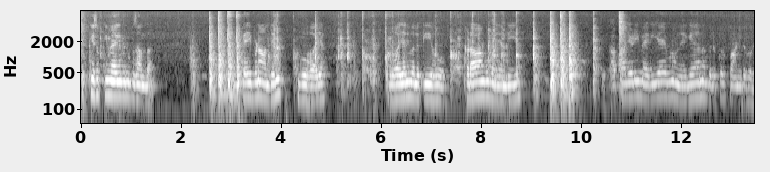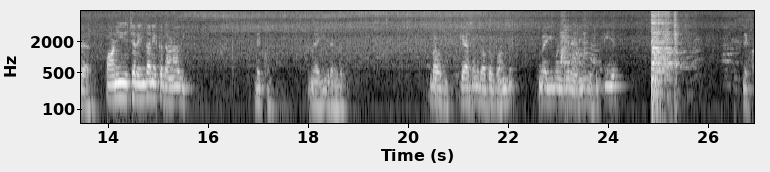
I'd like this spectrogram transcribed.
ਸੁੱਕੀ ਸੁੱਕੀ ਮੈਗੀ ਮੈਨੂੰ ਪਸੰਦ ਆ। ਕਈ ਬਣਾਉਂਦੇ ਨਾ ਗੋਹਾ ਜਿਹਾ। ਗੋਹਾ ਜਿਹਾ ਨਹੀਂ ਮਤਲਬ ਕਿ ਉਹ ਕੜਾਹ ਵਾਂਗੂ ਬਣ ਜਾਂਦੀ ਹੈ ਆਪਾਂ ਜਿਹੜੀ ਮੈਗੀ ਹੈ ਇਹ ਬਣਾਉਂਦੇ ਗਏ ਆ ਨਾ ਬਿਲਕੁਲ ਪਾਣੀ ਤੋਂ ਬਗੈਰ। ਪਾਣੀ 'ਚ ਰਹਿੰਦਾ ਨਹੀਂ ਇੱਕ ਦਾਣਾ ਵੀ। ਦੇਖੋ ਮੈਗੀ ਰੰਗਤ ਲਓ ਜੀ, ਗੈਸ ਨੂੰ ਕਰ ਦਿਓ ਬੰਦ, ਮੈਗੀ ਬਣ ਕੇ ਰੈਡੀ ਹੋ ਚੁੱਕੀ ਹੈ। ਦੇਖੋ,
